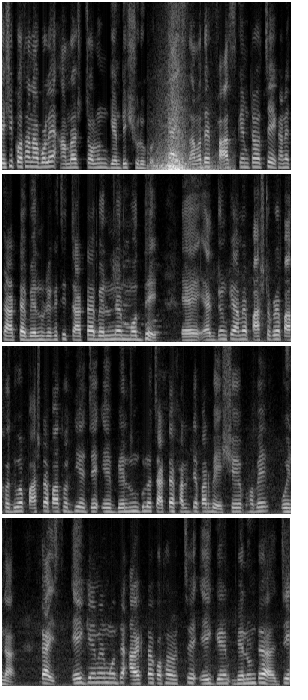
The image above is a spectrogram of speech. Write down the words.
বেশি কথা না বলে আমরা চলুন গেমটি শুরু করি। গাইস আমাদের ফার্স্ট গেমটা হচ্ছে এখানে চারটা বেলুন রেখেছি। চারটা বেলুনের মধ্যে একজনকে আমরা পাঁচটা করে পাথর দিব। পাঁচটা পাথর দিয়ে যে এই বেলুনগুলো চারটা ফালিতে পারবে, সে হবে উইনার গাইস এই গেমের মধ্যে আরেকটা কথা হচ্ছে, এই গেম বেলুনটা যে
